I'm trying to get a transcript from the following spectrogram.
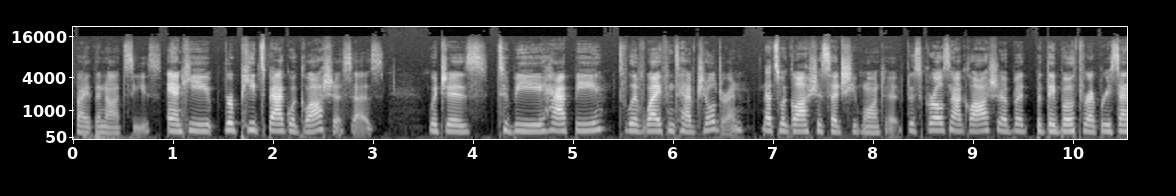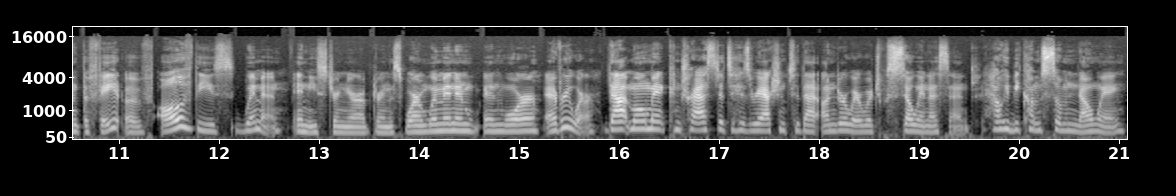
by the Nazis. And he repeats back what Glasha says which is to be happy, to live life, and to have children. That's what Glasha said she wanted. This girl's not Glasha, but but they both represent the fate of all of these women in Eastern Europe during this war and women in, in war everywhere. That moment contrasted to his reaction to that underwear, which was so innocent. How he becomes so knowing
